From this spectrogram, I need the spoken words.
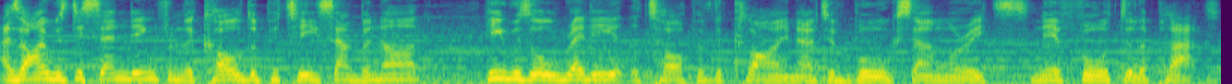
As I was descending from the Col de Petit Saint Bernard he was already at the top of the climb out of Bourg Saint Maurice near Fort de la Platte,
